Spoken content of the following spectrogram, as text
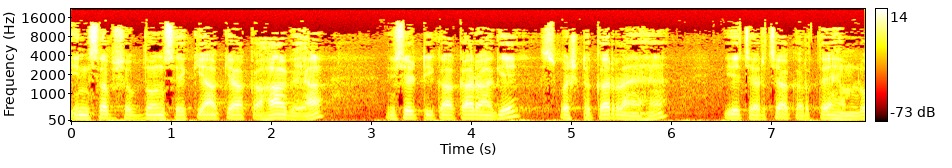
इन सब शब्दों से क्या क्या कहा गया, इसे टीकाकार आगे स्पष्ट कर रहे हैं। ये चर्चा करते हैं हम लोग।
